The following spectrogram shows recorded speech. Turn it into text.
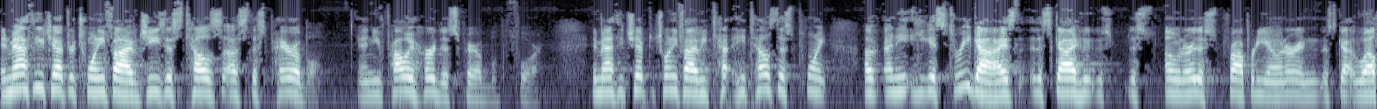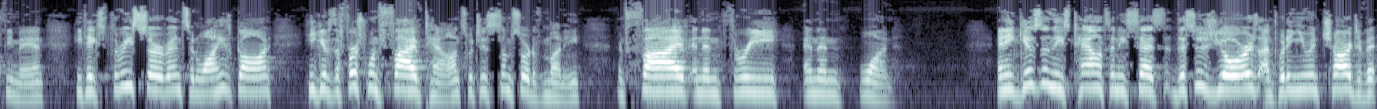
In Matthew chapter 25, Jesus tells us this parable, and you've probably heard this parable before. In Matthew chapter 25, he, te- he tells this point of, and he, he gets three guys. This guy who this, this owner, this property owner, and this guy, wealthy man. He takes three servants, and while he's gone, he gives the first one five talents, which is some sort of money, and five, and then three, and then one. And he gives them these talents, and he says, "This is yours. I'm putting you in charge of it.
